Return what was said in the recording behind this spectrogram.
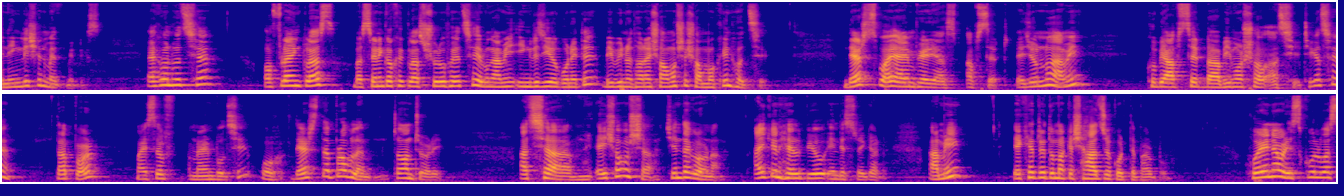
in English and mathematics এখন হচ্ছে অফলাইন ক্লাস বা শ্রেণীকক্ষে ক্লাস শুরু হয়েছে এবং আমি ইংরেজি ও গণিতে বিভিন্ন ধরনের সমস্যার সম্মুখীন হচ্ছি। That's why I am very upset এই জন্য আমি খুবই আপসেট বা বিমর্ষ আছি, ঠিক আছে? তারপর মাইসেলফ আমি বলছি ও that's the problem don't worry আচ্ছা এই সমস্যা, চিন্তা করো না। I can help you in this regard আমি এক্ষেত্রে তোমাকে সাহায্য করতে পারব। When our school was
